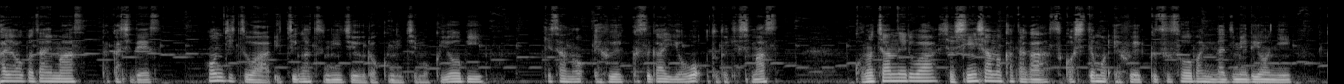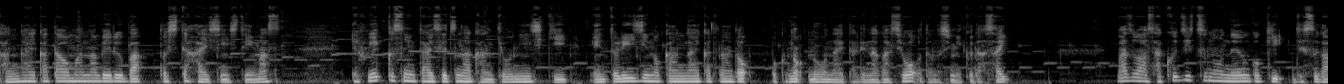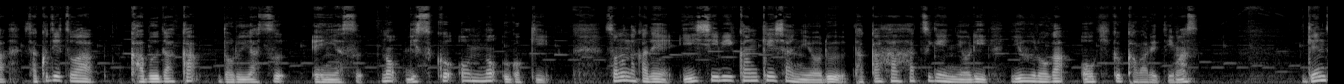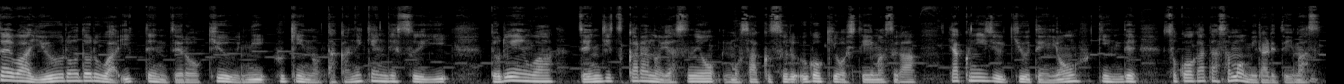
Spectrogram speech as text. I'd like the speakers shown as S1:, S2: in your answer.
S1: はようございます。たかしです。本日は1月26日木曜日、今朝の FX 概要をお届けします。このチャンネルは初心者の方が少しでも FX 相場に馴染めるように考え方を学べる場として配信しています。FX に大切な環境認識、エントリー時の考え方など、僕の脳内垂れ流しをお楽しみください。まずは昨日の値動きですが、昨日は株高、ドル安、円安のリスクオンの動き。その中で ECB 関係者による高派発言によりユーロが大きく買われています。現在はユーロドルは1.092付近の高値圏で推移、ドル円は前日からの安値を模索する動きをしていますが、129.4付近で底堅さも見られています。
